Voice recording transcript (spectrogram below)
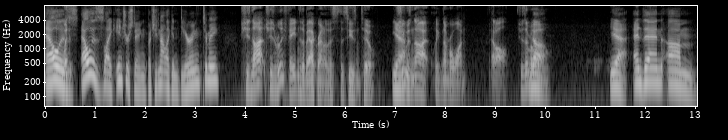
El is El is like interesting, but she's not like endearing to me. She's not. She's really fading to the background of this, this season two. Yeah. She was not like number one at all. She was number one. Yeah, and then um,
